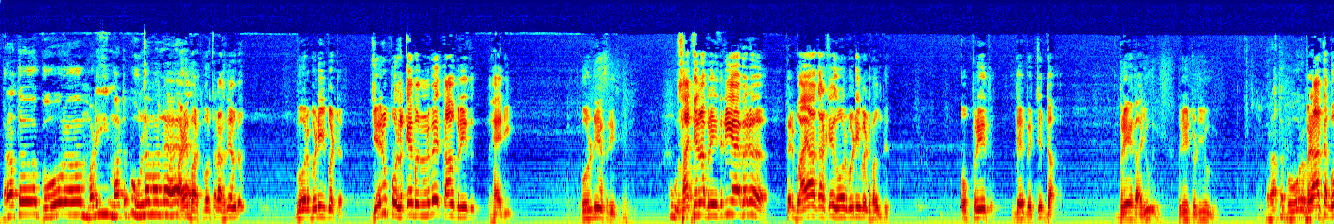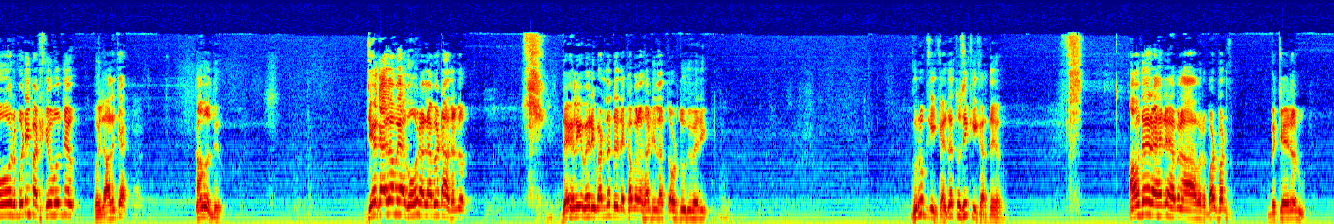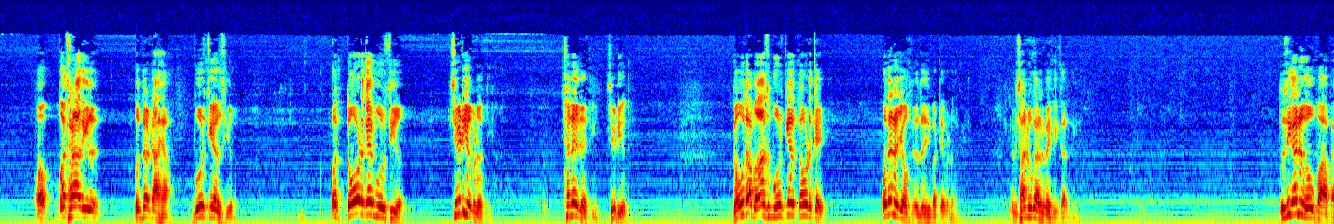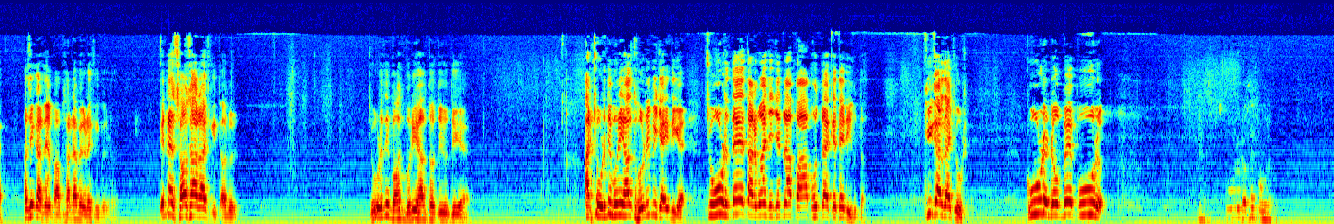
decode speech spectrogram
ਭਰਤ ਗੋਰ ਮੜੀ ਮਟ ਭੂਲ ਨ ਮੰਨੈ। ਆੜੇ ਵਰਤ ਵਰਤ ਰੱਖਦੇ ਹੋ ਨਾ। ਗੋਰ ਬੜੀ ਮਟ ਜਿਹਨੂੰ ਭੁੱਲ ਕੇ ਮੰਨ ਲਵੇ ਤਾਂ ਪ੍ਰੀਤ ਹੈ ਪੂਰਨੀ ਹੈ ਪ੍ਰੀਤ ਸੱਚ ਨਾਲ ਪ੍ਰੀਤ ਨਹੀਂ ਹੈ ਫਿਰ। ਫਿਰ ਮਾਇਆ ਕਰਕੇ ਗੋਰ ਬੜੀ ਮਟ ਫਲਦੇ ਉਹ ਪ੍ਰੀਤ ਦੇ ਵਿੱਚ ਦ- ਬ੍ਰੇਕ ਆ ਜੂਗੀ। ਪ੍ਰੀਤ ਟੁੱਟ ਜੂਗੀ। ਭਰਤ ਗੋਰ ਬਰਾਤ ਗੋਰ ਬੜੀ ਮਟ ਕਿਉਂ ਬੋਲਦੇ ਹੋ? ਕੋਈ ਲਾਲਚ ਹੈ? ਤਾਂ ਬੋਲਦੇ ਹੋ। ਜੇ ਕਹਿ ਦੋ ਮੈਂ ਗੋਰ ਹਲਾ ਮਟਾ ਦਿੰਦਾ। ਦੇਖ ਲਈਏ ਮੇਰੀ ਵੜ ਦਿੰਦੇ ਦੇਖਾ ਭਲਾ ਸਾਡੀ ਲੱਤ ਤੋੜ ਦੂਗੀ ਮੇਰੀ ਗੁਰੂ ਕੀ ਕਹਿੰਦਾ, ਤੁਸੀਂ ਕੀ ਕਰਦੇ ਹੋ? ਆਉਂਦੇ ਰਹੇ ਨੇ ਹਮਲਾਵਰ ਬੜ ਬੜ ਵਿੱਚ ਇਹਨਾਂ ਨੂੰ। ਉਹ ਮਥਰਾ ਦੀ ਉਧਰ ਢਾਇਆ ਮੂਰਤੀਆਂ ਸੀ ਉਹ। ਤੋੜ ਕੇ ਮੂਰਤੀ ਸੀੜੀਆਂ ਬਣਾਤੀ ਥੱਲੇ ਦੇਤੀ, ਸੀੜੀਆਂ ਗਊ ਦਾ ਮਾਸ ਮੂਰਤੀਆਂ ਤੋੜ ਕੇ ਉਹਦੇ ਨਾਲ ਜੋਕ ਦਿੰਦੇ ਸੀ ਪੱਟੇ ਬਣਾ ਕੇ। ਸਾਨੂੰ ਗੱਲ ਵੇਖੀ ਕਰਦੀ ਤੁਸੀਂ ਕਹਿੰਦੇ ਗਊ ਪਾਪ ਹੈ। ਅਸੀਂ ਕਰਦੇ ਹਾਂ ਪਾਪ, ਸਾਡਾ ਵਿਗੜੇ ਕੀ ਵਿਗੜਦਾ ਕਿੰਨੇ 100 ਸਾਲ ਰਾਜ ਕੀਤਾ ਉਹਨੂੰ। ਝੂਠ ਦੀ ਬਹੁਤ ਬੁਰੀ ਹਾਲਤ ਹੁੰਦੀ ਹੁੰਦੀ ਹੈ। ਆ ਝੂਠ ਦੀ ਬੁਰੀ ਹਾਲਤ ਹੋਣੀ ਵੀ ਚਾਹੀਦੀ ਹੈ। ਝੂਠ ਦੇ ਧਰਮਾਂ 'ਚ ਜਿੰਨਾ ਪਾਪ ਹੁੰਦਾ ਕਿਤੇ ਨਹੀਂ ਹੁੰਦਾ। ਕੀ ਕਰਦਾ ਝੂਠ? ਕੂੜ ਡੋਬੇ ਪੂਰ। ਪੂਰ ਡੋਬੇ ਪੂਰ।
